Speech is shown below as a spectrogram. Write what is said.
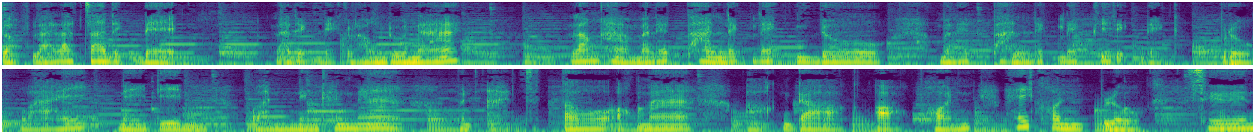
จบแล้วละจ้าเด็กๆ และเด็กๆลองดูนะ ลองหาเมล็ดพันธุ์เล็ก ๆ ดู เมล็ดพันธุ์เล็ก ๆ ที่เด็ก ๆ ปลูกไว้ในดิน วันหนึ่งข้างหน้า มันอาจจะโตออกมา ออกดอกออกผลให้คนปลูกชื่น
